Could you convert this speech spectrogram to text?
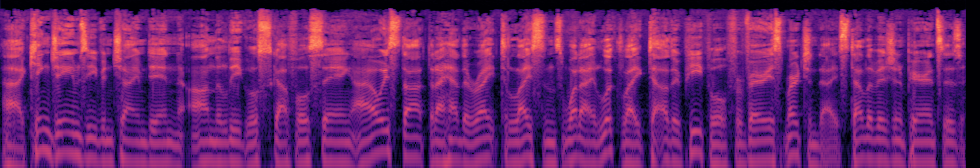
Uh, King James even chimed in on the legal scuffle, saying, I always thought that I had the right to license what I look like to other people for various merchandise, television appearances,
